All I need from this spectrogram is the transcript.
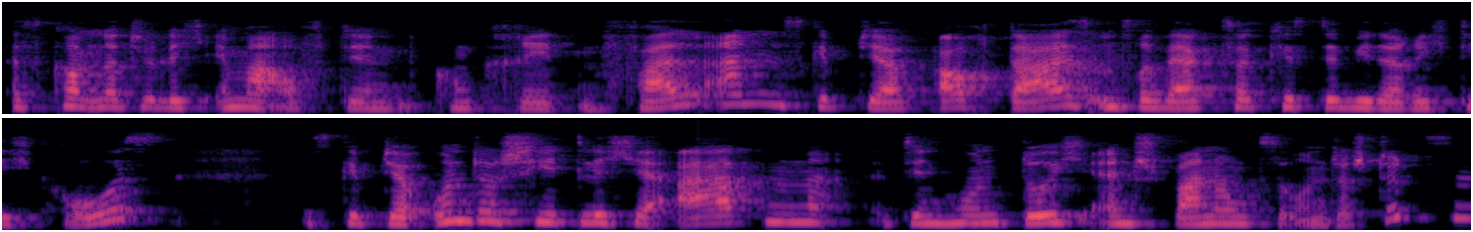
Es kommt natürlich immer auf den konkreten Fall an. Es gibt ja, auch da ist unsere Werkzeugkiste wieder richtig groß. Es gibt ja unterschiedliche Arten, den Hund durch Entspannung zu unterstützen.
